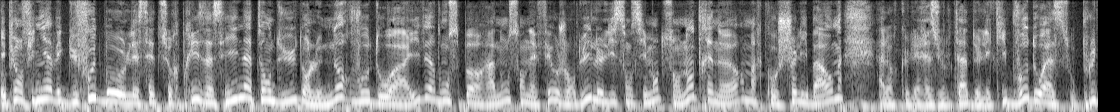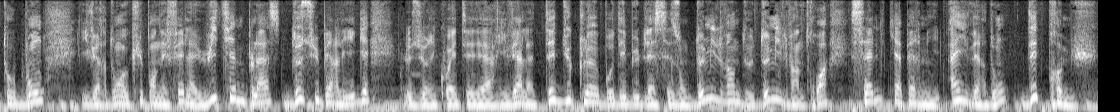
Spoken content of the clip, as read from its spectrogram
Et puis on finit avec du football et cette surprise assez inattendue dans le Nord Vaudois. Yverdon Sport annonce en effet aujourd'hui le licenciement de son entraîneur Marco Schollibaum alors que les résultats de l'équipe vaudoise sont plutôt bons. Yverdon occupe en effet la huitième place de Super League. Le Zurichois était arrivé à la tête du club au début de la saison 2022-2023, celle qui a permis à Yverdon d'être promu.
